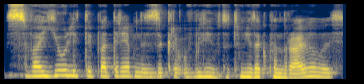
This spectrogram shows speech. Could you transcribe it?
Свою ли ты потребность закрываешь? Блин, вот это мне так понравилось.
